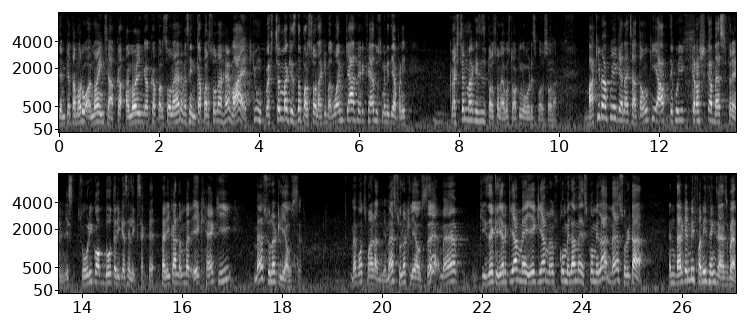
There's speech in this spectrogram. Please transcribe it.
जम के तमारू अनोइंग से आपका अनोइंग आपका परसोना है ना वैसे इनका परसोना है वाई क्यों? Question mark is the persona कि भगवान क्या तेरे शायद उसमें नहीं थी अपनी। Question mark is is persona I was talking about is persona बाकी मैं आपको ये कहना चाहता हूँ कि आप देखो, ये क्रश का बेस्ट फ्रेंड इस स्टोरी को आप दो तरीके से लिख सकते हैं। तरीका नंबर एक है कि मैं सुलट लिया उससे। मैं बहुत स्मार्ट आदमी मैं सुलट लिया उससे, मैं चीज़ें क्लियर किया, मैं ये किया, मैं उसको मिला, मैं इसको मिला, मैं सुलटाया। And there can be funny things as well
